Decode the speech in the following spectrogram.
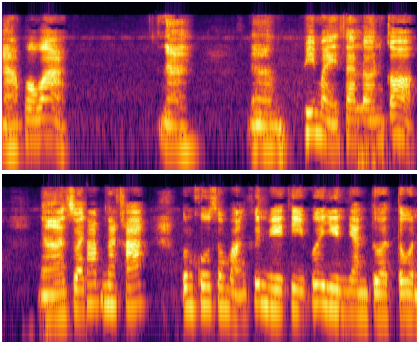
นะเพราะว่านะนะพี่ใหม่ซาลอนก็ นะสวัสดีครับนะคะ คุณครูสมหวังขึ้นเวทีเพื่อยืนยันตัวตน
